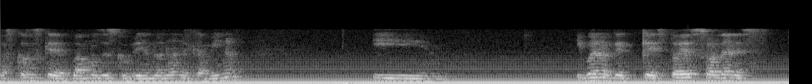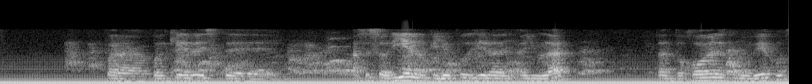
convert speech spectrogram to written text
las cosas que vamos descubriendo ¿no? en el camino y, y bueno, que, que estoy a sus órdenes para cualquier este, asesoría en lo que yo pudiera ayudar, tanto jóvenes como viejos.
